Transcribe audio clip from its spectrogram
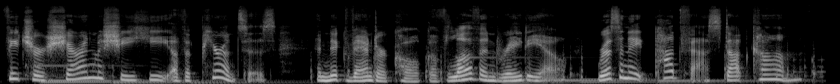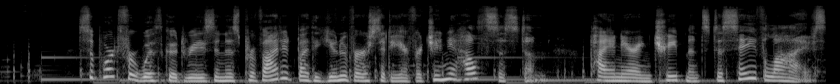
feature Sharon Mashihi of Appearances and Nick van der Kolk of Love and Radio. ResonatePodfest.com. Support for With Good Reason is provided by the University of Virginia Health System pioneering treatments to save lives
